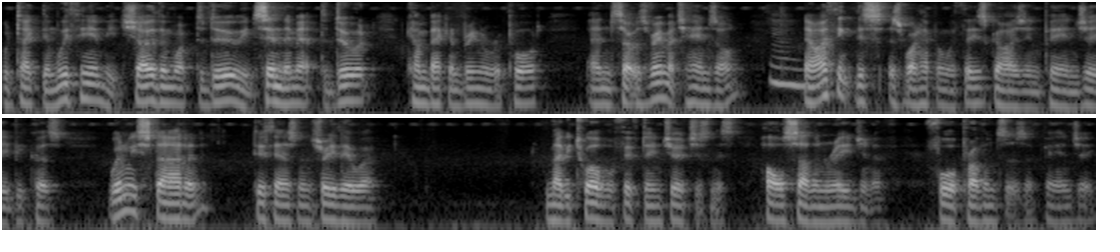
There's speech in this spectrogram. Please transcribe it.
would take them with him, he'd show them what to do, he'd send them out to do it, come back and bring a report. And so it was very much hands on. Now, I think this is what happened with these guys in PNG because when we started, 2003, there were maybe 12 or 15 churches in this whole southern region of four provinces of PNG.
